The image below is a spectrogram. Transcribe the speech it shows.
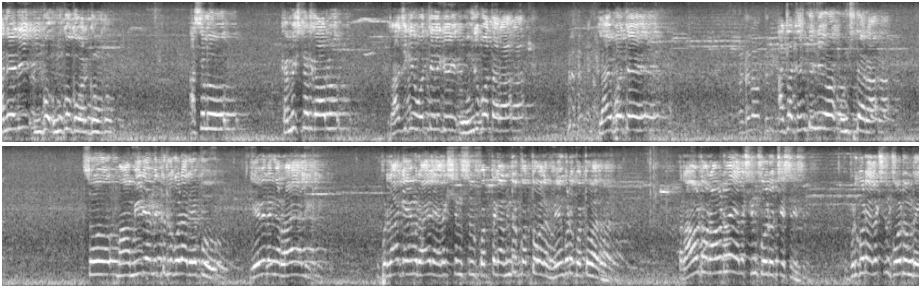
అనేది ఇంకో ఇంకొక వర్గం. అసలు కమిషనర్ గారు రాజకీయ ఒత్తిడికి వంగిపోతారా? లేకపోతే అట్లా కంటిన్యూ ఉంచుతారా? సో మా మీడియా మిత్రులు కూడా రేపు ఏ విధంగా రాయాలి? ఇప్పుడు దాకా ఏమి రాయాలి. ఎలక్షన్స్ కొత్తగా అందరూ కొత్త వాళ్ళం మేము కూడా కొత్త వాళ్ళం రావడం రావడమే ఎలక్షన్ కోడ్ వచ్చేసింది. ఇప్పుడు కూడా ఎలక్షన్ కోడ్ ఉంది.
